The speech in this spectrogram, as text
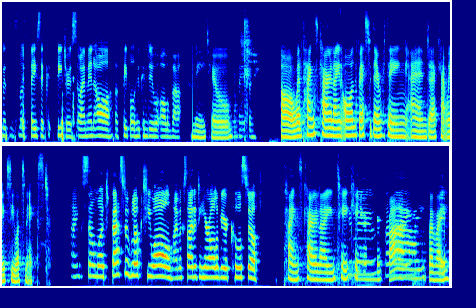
with its most basic features. So I'm in awe of people who can do all of that. Me too. Amazing. Oh, well, thanks, Caroline. All the best with everything. And uh, can't wait to see what's next. Thanks so much. Best of luck to you all. I'm excited to hear all of your cool stuff. Thanks, Caroline. Take care. Bye. Bye bye.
